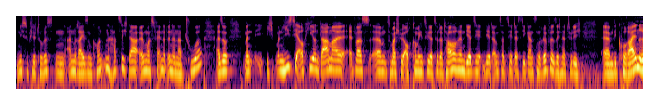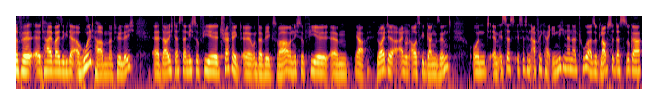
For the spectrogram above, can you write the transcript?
nicht so viele Touristen anreisen konnten, hat sich da irgendwas verändert in der Natur? Also man, ich, man liest ja auch hier und da mal etwas, ähm, zum Beispiel auch komme ich jetzt wieder zu der Taucherin, die hat, die hat uns erzählt, dass die ganzen Riffe sich natürlich, ähm, die Korallenriffe äh, teilweise wieder erholt haben natürlich, äh, dadurch, dass da nicht so viel Traffic äh, unterwegs war und nicht so viel ähm, ja, Leute ein- und ausgegangen sind. Und ähm, ist, das, ist das in Afrika ähnlich in der Natur? Also glaubst du, dass sogar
